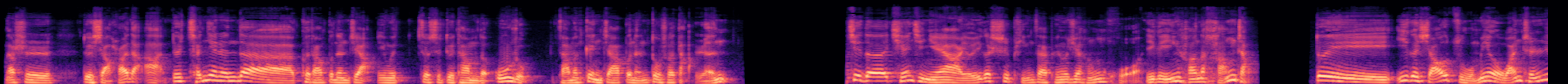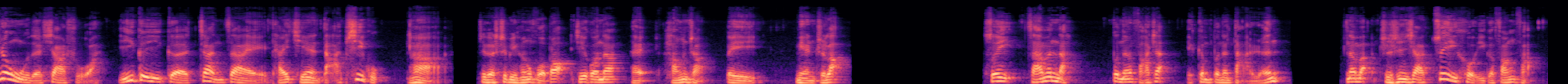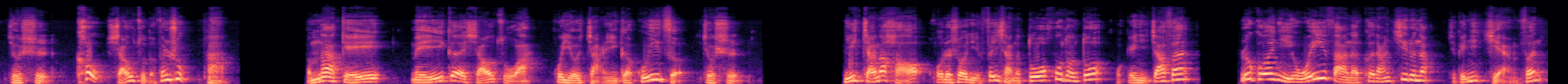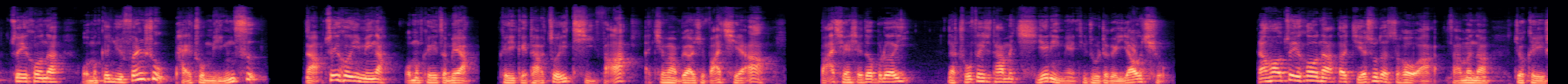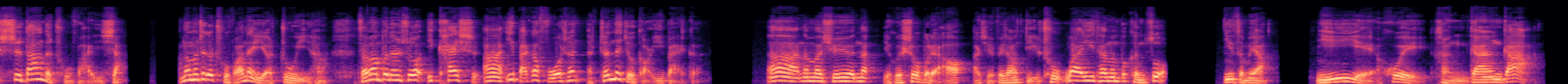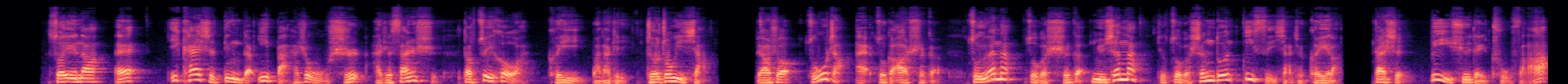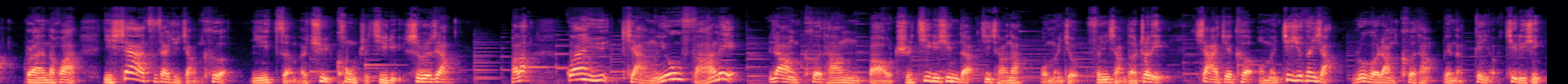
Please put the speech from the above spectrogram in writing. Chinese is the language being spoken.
那是对小孩的啊，对成年人的课堂不能这样，因为这是对他们的侮辱。咱们更加不能动手打人。记得前几年啊，有一个视频在朋友圈很火，一个银行的行长对一个小组没有完成任务的下属啊，一个一个站在台前打屁股啊。这个视频很火爆，结果呢，哎，行长被免职了。所以咱们呢。不能罚站，也更不能打人，那么只剩下最后一个方法，就是扣小组的分数啊。我们呢给每一个小组啊会有讲一个规则，就是你讲的好，或者说你分享的多、互动多，我给你加分；如果你违反了课堂纪律呢，就给你减分。最后呢，我们根据分数排出名次。那最后一名啊，我们可以怎么样？可以给他作为体罚，千万不要去罚钱啊，罚钱谁都不乐意。那除非是他们企业里面提出这个要求，然后最后呢，到结束的时候啊，咱们呢就可以适当的处罚一下。那么这个处罚呢也要注意哈，咱们不能说一开始啊一百个俯卧撑，那真的就搞一百个啊，那么学员呢也会受不了，而且非常抵触。万一他们不肯做，你怎么样？你也会很尴尬。所以呢，哎，一开始定的一百还是五十还是三十，到最后啊可以把它给折中一下。比方说，组长哎做个二十个，组员呢做个十个，女生呢就做个深蹲，意思一下就可以了。但是必须得处罚，不然的话，你下次再去讲课，你怎么去控制纪律？是不是这样？好了，关于讲优罚劣，让课堂保持纪律性的技巧呢，我们就分享到这里。下一节课我们继续分享如何让课堂变得更有纪律性。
